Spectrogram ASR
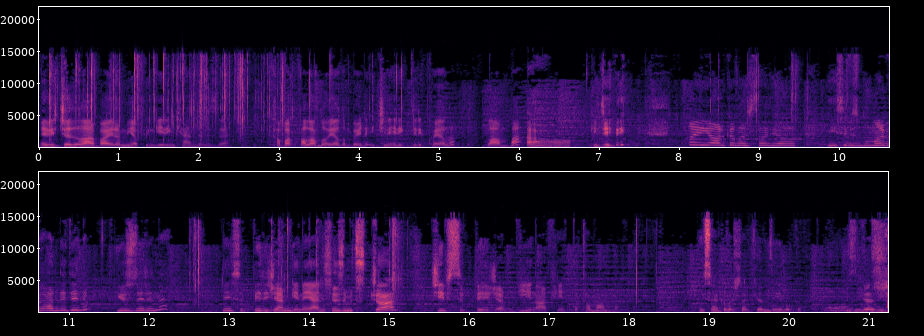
Evet cadılar bayramı yapın. Gelin kendinize. Kabak falan da oyalım böyle. içine elektrik koyalım. Lamba. Aa, gece. Ay arkadaşlar ya. Neyse biz bunları bir halledelim. Yüzlerini. Neyse vereceğim gene yani sözümü tutacağım. Cipsi vereceğim. Giyin afiyetle tamam mı? Neyse arkadaşlar kendinize iyi bakın. Bizim biraz işimiz.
